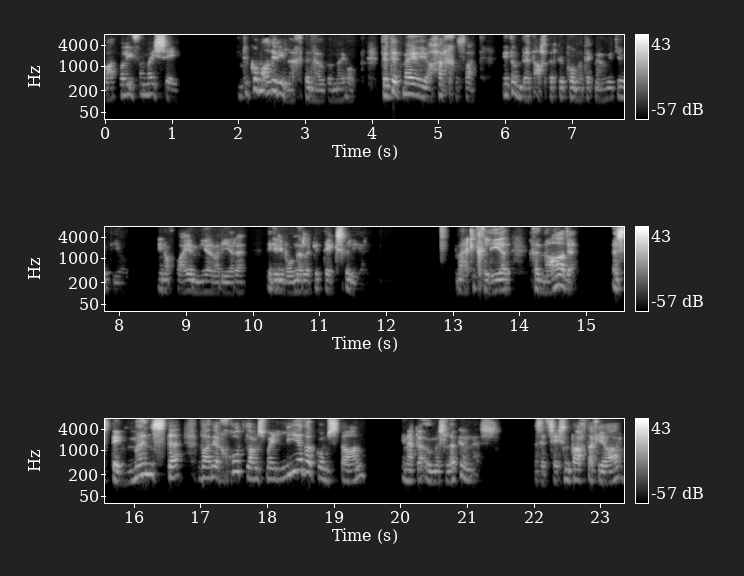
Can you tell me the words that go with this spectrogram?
wat wil U vir my sê? En toe kom al hierdie ligte nou by my op. Dit het my 'n jaar gevat net om dit agter te kom wat ek nou met jou deel en nog baie meer wat die Here uit hierdie wonderlike teks geleer het maar ek het geleer genade is ten minste wanneer God langs my lewe kom staan en ek 'n ou mislukking is. Is dit 86 jaar?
